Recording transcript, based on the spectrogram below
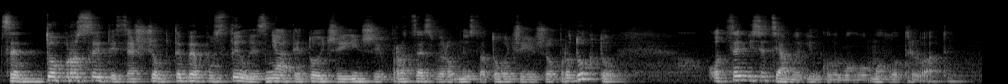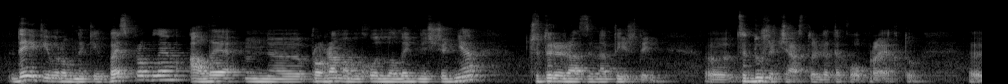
Це допроситися, щоб тебе пустили зняти той чи інший процес виробництва того чи іншого продукту. Оце місяцями інколи могло, могло тривати. Деякі виробники без проблем, але е, програма виходила ледь не щодня, чотири рази на тиждень. Е, Це дуже часто для такого проєкту. Е,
